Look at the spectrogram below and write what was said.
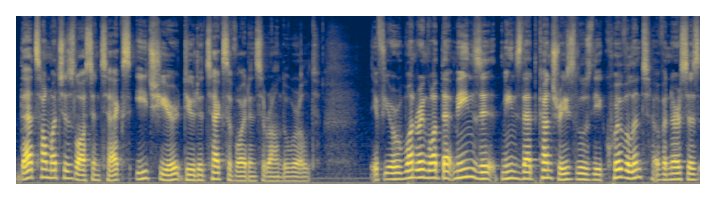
That's how much is lost in tax each year due to tax avoidance around the world. If you're wondering what that means, it means that countries lose the equivalent of a nurse's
